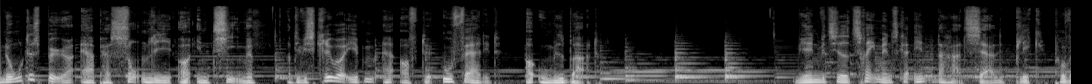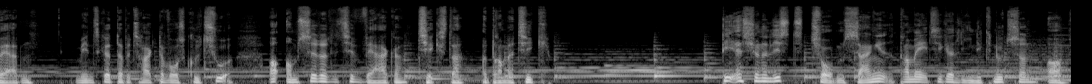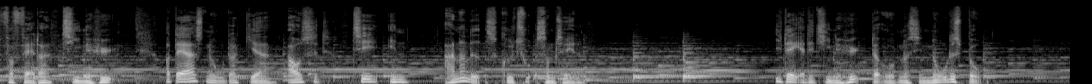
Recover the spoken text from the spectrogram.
Notesbøger er personlige og intime, og det vi skriver i dem er ofte ufærdigt og umiddelbart. Vi har inviteret tre mennesker ind, der har et særligt blik på verden. Mennesker, der betragter vores kultur og omsætter det til værker, tekster og dramatik. Det er journalist Torben Sange, dramatiker Line Knudsen og forfatter Tine Hø. Og deres noter giver afsæt til en anderledes kultursamtale. I dag er det Tine Hø, der åbner sin notesbog.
